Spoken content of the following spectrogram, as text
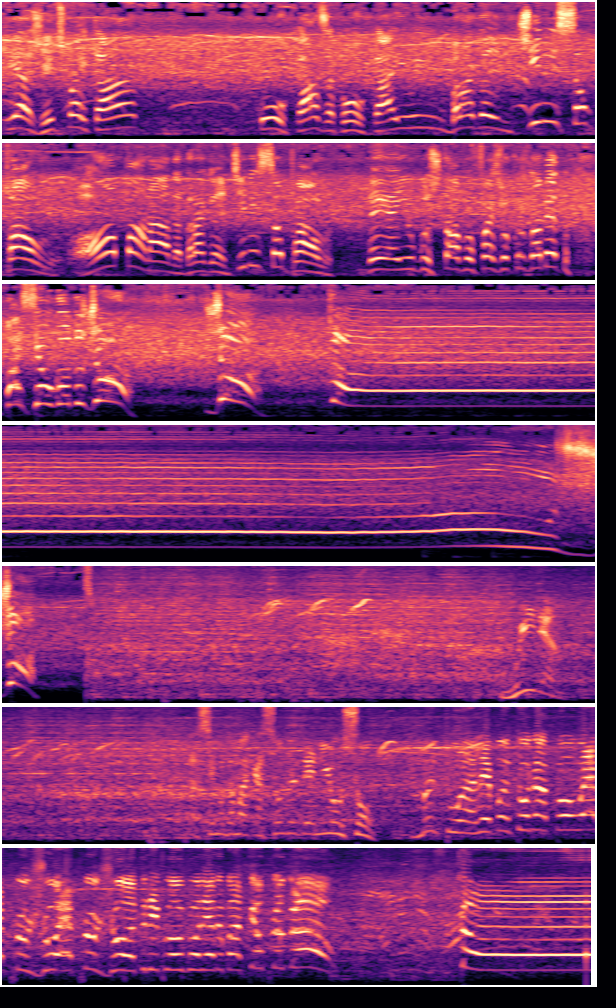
E a gente vai estar com o Casa, com o Caio em Bragantino e São Paulo. Ó, parada, Bragantino e São Paulo. Vem aí o Gustavo, faz o cruzamento. Vai ser o gol do Jô! Jô! Gol! Marcação do Denilson. Mantuan levantou na boa. É pro Jô, é pro Jô. Driblou o goleiro, bateu pro gol. Gol!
